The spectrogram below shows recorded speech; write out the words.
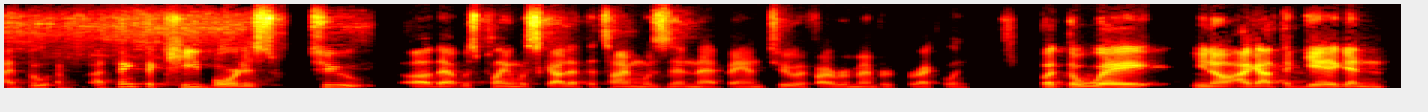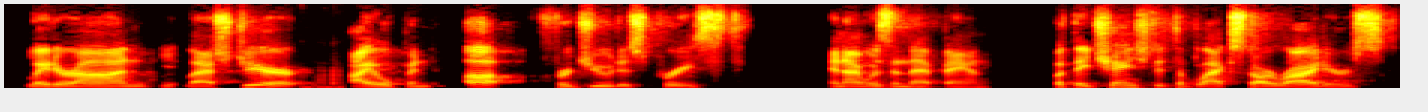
I I think the keyboardist too uh, that was playing with Scott at the time was in that band too, if I remember correctly. But the way you know I got the gig, and later on last year I opened up for Judas Priest, and I was in that band. But they changed it to Black Star Riders,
